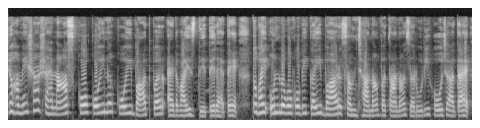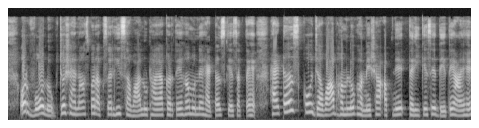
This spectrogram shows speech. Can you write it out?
जो हमेशा शहनाज को कोई ना कोई बात पर एडवाइस देते रहते हैं। तो भाई, उन लोगों को भी कई बार समझाना, बताना ज़रूरी हो जाता है। और वो लोग जो शहनाज पर अक्सर ही सवाल उठाया करते हैं, हम उन्हें हैटर्स कह सकते हैं। हैटर्स को जवाब हम लोग हमेशा अपने तरीके से देते आए हैं।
